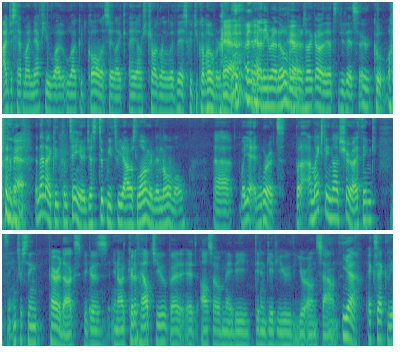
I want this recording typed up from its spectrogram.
I just had my nephew who I, who I could call and say like, "Hey, I'm struggling with this. Could you come over?" Yeah. and then he ran over Yeah. and was like, "Oh, you have to do this. Uh, cool." yeah. and then I could continue. It just took me three hours longer than normal. Uh, but yeah, it worked. But I'm actually not sure. I think It's an interesting paradox because you know it could have helped you, but it also maybe didn't give you your own sound. yeah, exactly.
